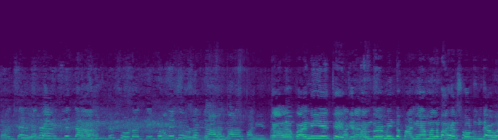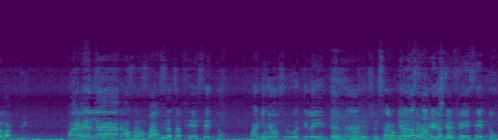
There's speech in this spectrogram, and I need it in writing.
परत त्यांना सांगितलं दहा हा. मिनिटं सोडत ते पण नाही सोडत. काळं काळं पाणी येतं. काळं पाणी येते. ते पंधरा मिनिटं पाणी आम्हाला बाहेर सोडून द्यावं लागते. पाण्याला असं साबणाचा फेस येतो. पाणी जेव्हा सुरुवातीला येतं ना साबणाचा तेव्हा फेस साबणाचा येते. फेस येतो.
